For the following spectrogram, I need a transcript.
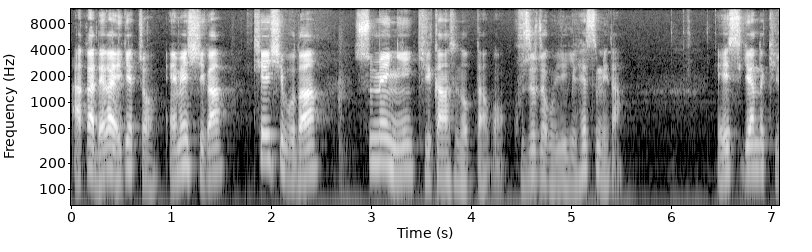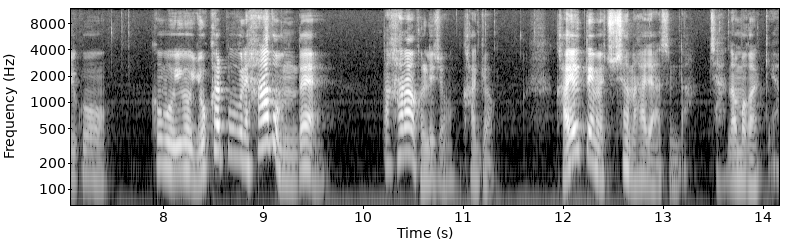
아까 내가 얘기했죠. MLC가 TLC보다 수명이 길 가능성이 높다고 구조적으로 얘기를 했습니다. 에이스 기한도 길고 그 뭐 이거 욕할 부분이 하나도 없는데 딱 하나 걸리죠 가격. 가격 때문에 추천을 하지 않습니다. 자 넘어갈게요.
